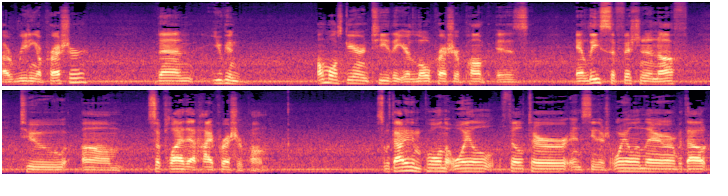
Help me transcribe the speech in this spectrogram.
a reading of pressure, then you can almost guarantee that your low pressure pump is at least sufficient enough to um, supply that high pressure pump. So without even pulling the oil filter and seeing there's oil in there, without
